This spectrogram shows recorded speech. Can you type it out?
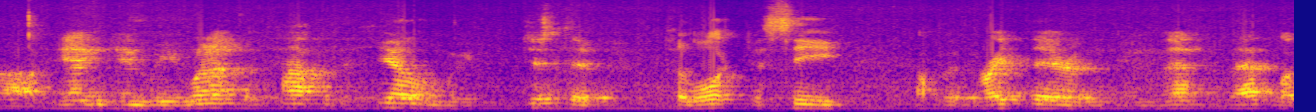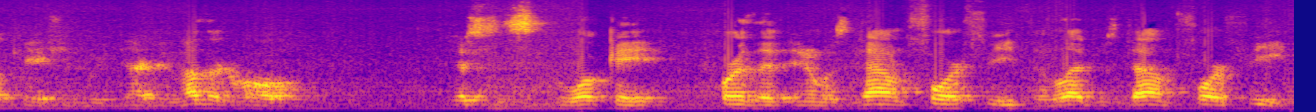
Uh, and, and we went up the top of the hill and we, just to, to look to see up right there in in that, that location, we dug another hole just to locate where the, and it was down four feet, the lead was down four feet,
